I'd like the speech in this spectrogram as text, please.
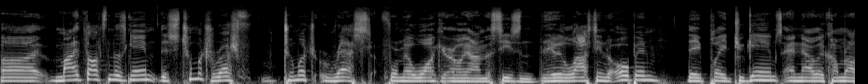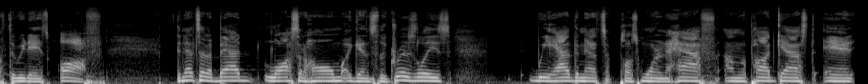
Uh, my thoughts on this game: There's too much rest, too much rest for Milwaukee early on in the season. They were the last team to open. They played two games, and now they're coming off three days off. The Nets had a bad loss at home against the Grizzlies. We had the Nets at plus one and a half on the podcast, and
